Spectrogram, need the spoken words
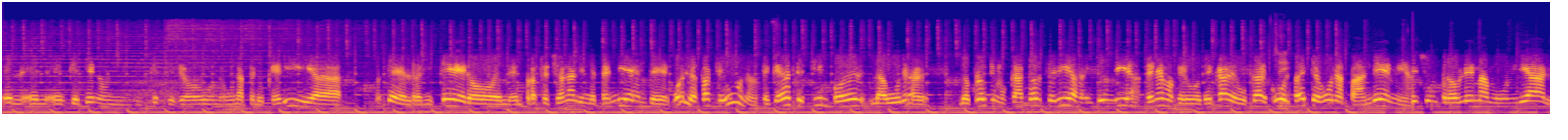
el, el, que tiene un, qué sé yo, una peluquería, no sé, el remitero, el, profesional independiente, vuelve a fase 1, te quedaste sin poder laburar. Los próximos 14 días, 21 días, tenemos que dejar de buscar culpa, esto es una pandemia, es un problema mundial,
